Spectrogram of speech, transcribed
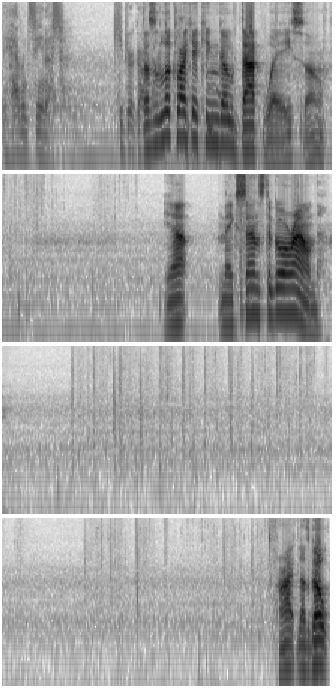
They haven't seen us. Keep your guard Doesn't look like I can go that way, so... Yeah, makes sense to go around. Alright, let's go.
